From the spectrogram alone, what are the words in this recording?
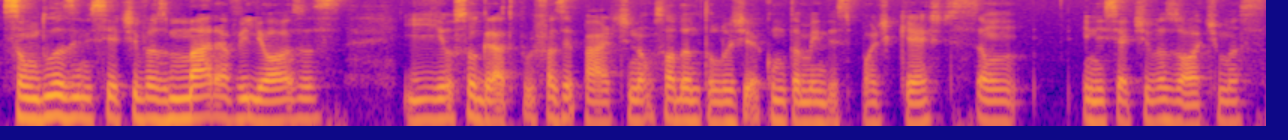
São duas iniciativas maravilhosas e eu sou grato por fazer parte não só da antologia, como também desse podcast. São iniciativas ótimas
